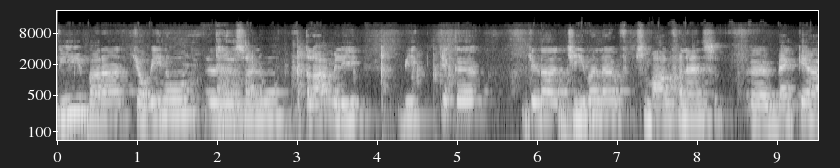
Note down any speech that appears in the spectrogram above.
20 12 24 ਨੂੰ ਸਾਨੂੰ ਇਤਲਾਹ ਮਿਲੀ ਵੀ ਇੱਕ ਜਿਹੜਾ ਜੀਵਨ ਸਮਾਲ ਫਾਈਨੈਂਸ ਬੈਂਕ ਆ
